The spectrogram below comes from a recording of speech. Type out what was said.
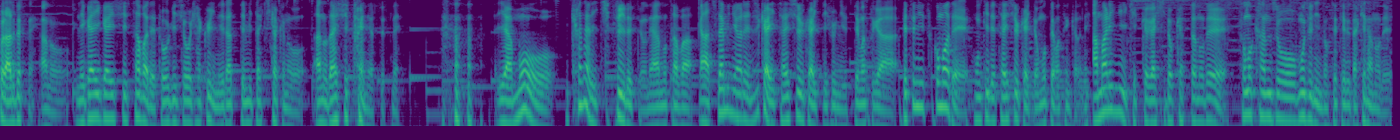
これあれですね。あの、願い返しサバで闘技場100位狙ってみた企画の、あの大失敗のやつですね。いや、もう、かなりきついですよね、あのサバ。あ、ちなみにあれ、次回最終回っていう風に言ってますが、別にそこまで本気で最終回って思ってませんからね。あまりに結果がひどかったので、その感情を文字に載せてるだけなので、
